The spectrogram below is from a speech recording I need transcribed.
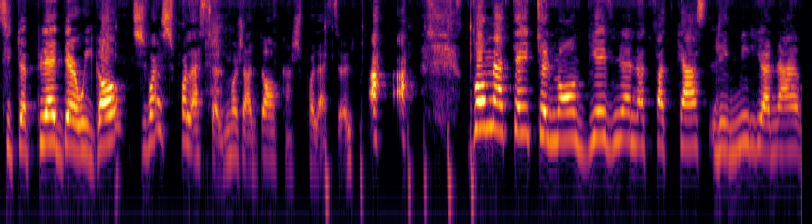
S'il te plaît, there we go. Tu vois, je suis pas la seule. Moi, j'adore quand je suis pas la seule. bon matin, tout le monde. Bienvenue à notre podcast, Les millionnaires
